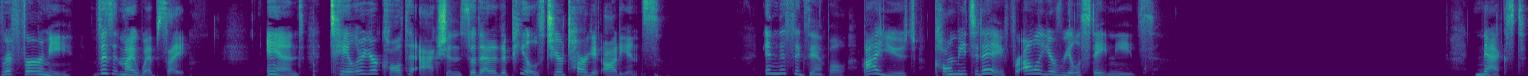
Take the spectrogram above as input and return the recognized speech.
refer me, visit my website. And tailor your call to action so that it appeals to your target audience. In this example, I used Call Me Today for all your real estate needs. Next,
